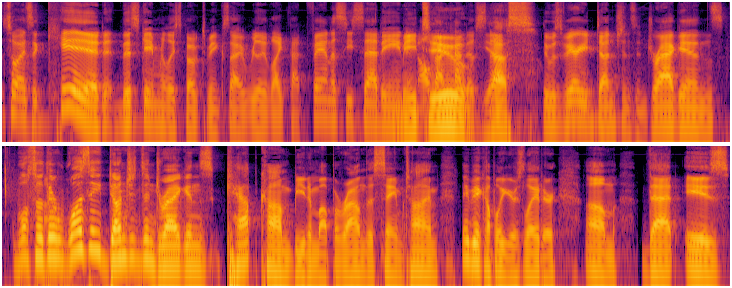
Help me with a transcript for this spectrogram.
so as a kid, this game really spoke to me because I really liked that fantasy setting Me and all too. that kind of stuff. yes. It was very Dungeons and Dragons. Well, so there Um, was a Dungeons and Dragons Capcom beat 'em up around the same time, maybe a couple years later, um, that is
